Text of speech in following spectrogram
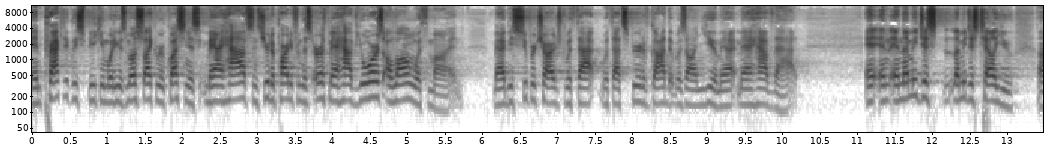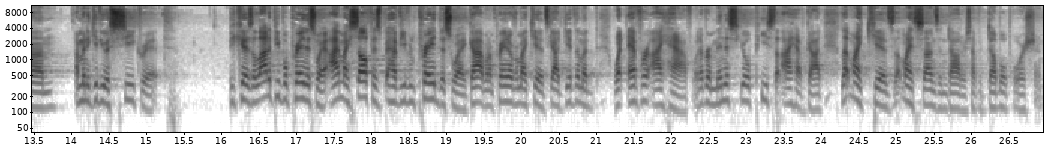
And practically speaking, what he was most likely requesting is May I have, since you're departing from this earth, may I have yours along with mine? May I be supercharged with that, with that Spirit of God that was on you. May I, may I have that? And, and, and let, me just, let me just tell you, um, I'm going to give you a secret. Because a lot of people pray this way. I myself has, have even prayed this way. God, when I'm praying over my kids, God, give them a, whatever I have, whatever minuscule piece that I have, God, let my kids, let my sons and daughters have a double portion.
